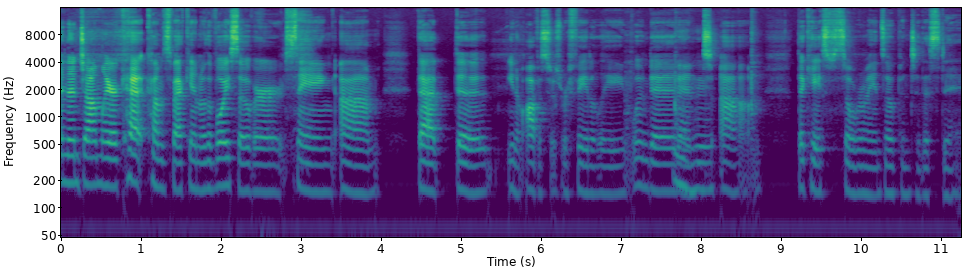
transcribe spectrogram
And then John Larroquette comes back in with a voiceover saying um, that the, you know, officers were fatally wounded, and um, the case still remains open to this day.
